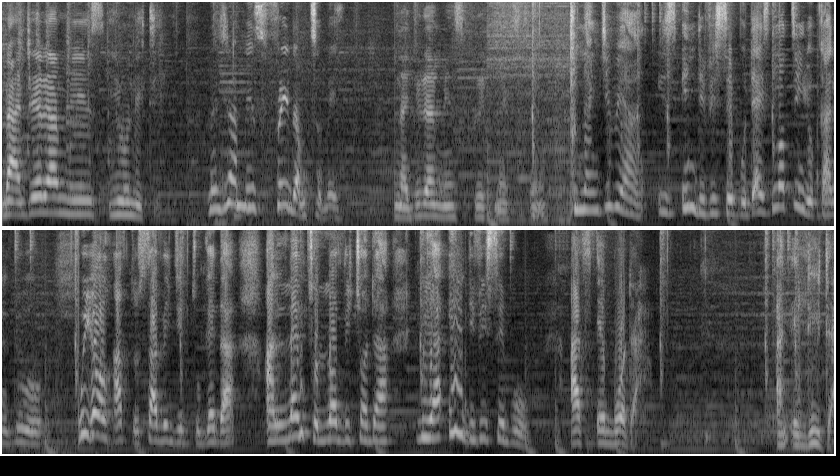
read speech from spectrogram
Nigeria means unity. Nigeria means freedom to me. Nigeria means greatness to me. Nigeria is indivisible. There is nothing you can do. We all have to savage it together and learn to love each other. We are indivisible. As a mother and a leader,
